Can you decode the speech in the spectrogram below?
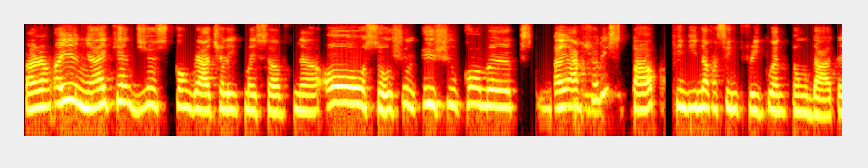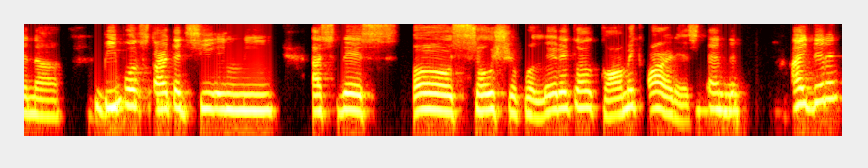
parang ayun nga, I can't just congratulate myself na, oh, social issue comics. I actually stopped. Hindi na kasing frequent nung dati na people started seeing me as this, oh, socio-political comic artist. And I didn't,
